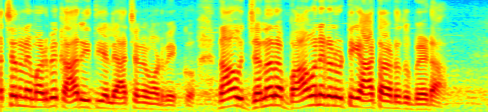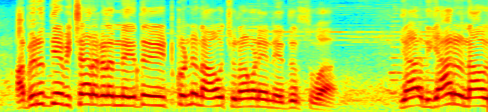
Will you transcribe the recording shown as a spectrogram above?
ಆಚರಣೆ ಮಾಡಬೇಕು ಆ ರೀತಿಯಲ್ಲಿ ಆಚರಣೆ ಮಾಡಬೇಕು. ನಾವು ಜನರ ಭಾವನೆಗಳೊಟ್ಟಿಗೆ ಆಟ ಆಡೋದು ಬೇಡ. ಅಭಿವೃದ್ಧಿಯ ವಿಚಾರಗಳನ್ನು ಎದು ಇಟ್ಕೊಂಡು ನಾವು ಚುನಾವಣೆಯನ್ನು ಎದುರಿಸುವ. ಯಾರು ನಾವು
